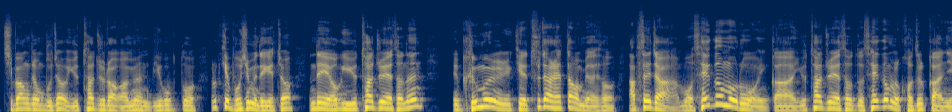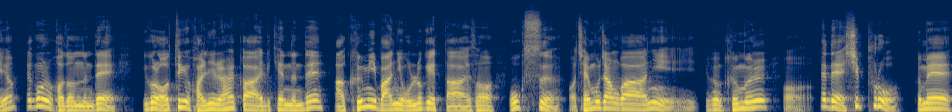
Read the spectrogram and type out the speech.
지방 정부죠. 유타주라고 하면 미국도 그렇게 보시면 되겠죠. 근데 여기 유타주에서는 금을 이렇게 투자를 했다고 합니다. 그래서 납세자 뭐 세금으로 그러니까 유타주에서도 세금을 거둘 거 아니에요? 세금을 거뒀는데 이걸 어떻게 관리를 할까 이렇게 했는데 아 금이 많이 오르겠다. 그래서 옥스 어, 재무장관이 지금 금을 어, 최대 10% 금에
